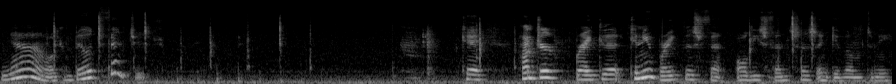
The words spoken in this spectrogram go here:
Now I can build fences. Okay, Hunter, break it. Can you break this all these fences and give them to me?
